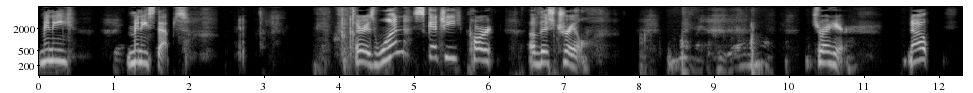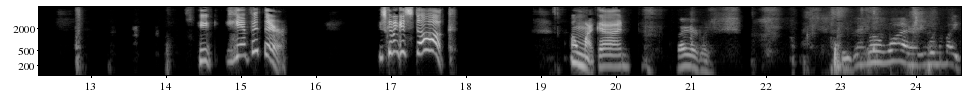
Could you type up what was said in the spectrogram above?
many, many steps. There is one sketchy part of this trail. It's right here. Nope. He he can't fit there. He's gonna get stuck. Oh my god. Barely. He's a little wider, he wouldn't have made.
